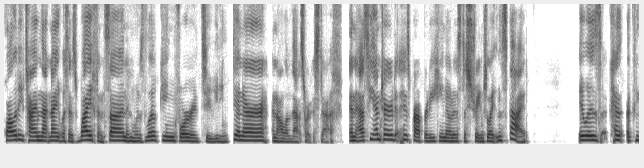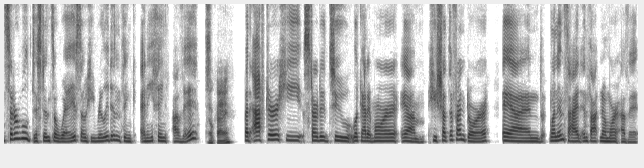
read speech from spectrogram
quality time that night with his wife and son and was looking forward to eating dinner and all of that sort of stuff. And as he entered his property, he noticed a strange light in the sky. It was a considerable distance away, so he really didn't think anything of it. Okay. But after he started to look at it more, um, he shut the front door and went inside and thought no more of it.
